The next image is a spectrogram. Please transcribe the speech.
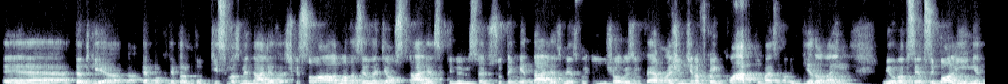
É, tanto que até pouco tempo eram pouquíssimas medalhas, acho que só Nova Zelândia e Austrália, aqui no hemisfério sul, tem medalhas mesmo em Jogos de Inverno. A Argentina ficou em quarto, mas uma Olimpíada lá em 1900 e bolinha.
